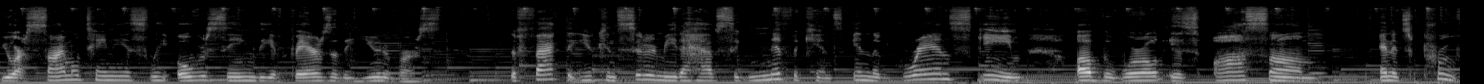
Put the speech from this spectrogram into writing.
you are simultaneously overseeing the affairs of the universe. The fact that you consider me to have significance in the grand scheme of the world is awesome, and it's proof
